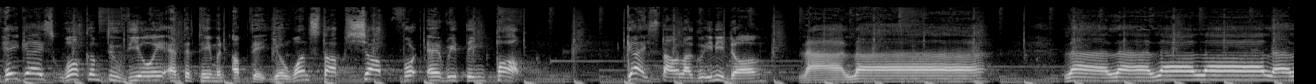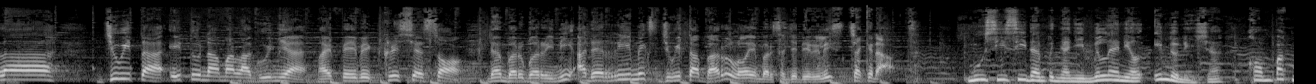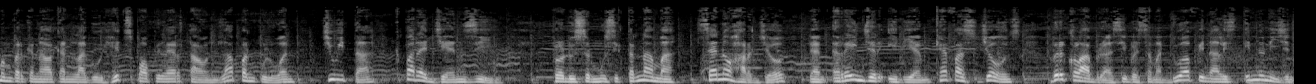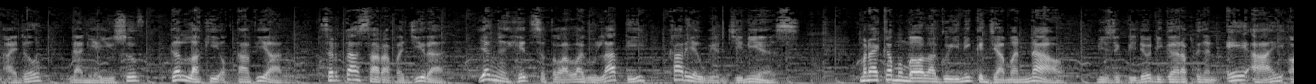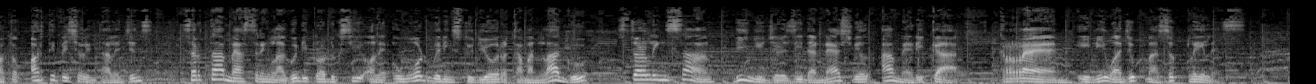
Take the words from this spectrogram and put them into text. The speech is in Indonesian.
Hey guys, welcome to VOA Entertainment Update, your one-stop shop for everything pop. Guys, tahu lagu ini dong? La la la la la la la la. Juwita itu nama lagunya, my favorite Christian song. Dan baru-baru ini ada remix Juwita baru loh yang baru saja dirilis. Check it out. Musisi dan penyanyi milenial Indonesia kompak memperkenalkan lagu hits populer tahun 80-an Juwita kepada Gen Z. Produser musik ternama Seno Harjo dan arranger EDM Kevas Jones berkolaborasi bersama dua finalis Indonesian Idol, Nania Yusuf dan Lucky Octavian, serta Sarah Pajira yang ngehit setelah lagu Lati karya Weird Genius. Mereka membawa lagu ini ke zaman now. Music video digarap dengan AI atau Artificial Intelligence serta mastering lagu diproduksi oleh award-winning studio rekaman lagu Sterling Sound di New Jersey dan Nashville, Amerika. Keren, ini wajib masuk playlist.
